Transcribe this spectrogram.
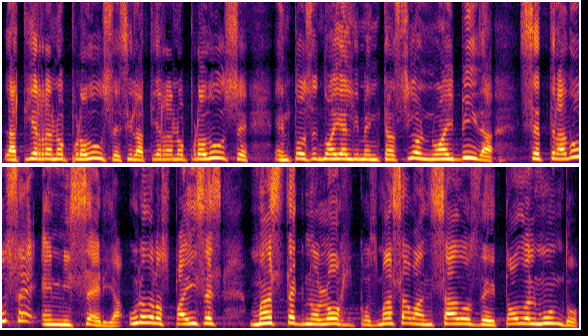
la tierra no produce. Si la tierra no produce, entonces no hay alimentación, no hay vida. Se traduce en miseria. Uno de los países más tecnológicos, más avanzados de todo el mundo,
